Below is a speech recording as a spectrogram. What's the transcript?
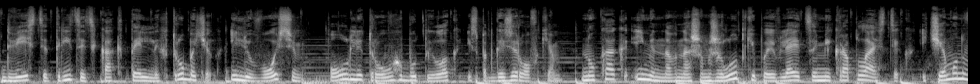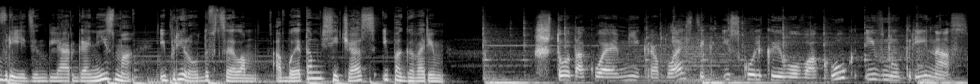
230 коктейльных трубочек или 8 пол-литровых бутылок из-под газировки газировки. Но как именно в нашем желудке появляется микропластик и чем он вреден для организма и природы в целом? Об этом сейчас и поговорим. Что такое микропластик и сколько его вокруг и внутри нас?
